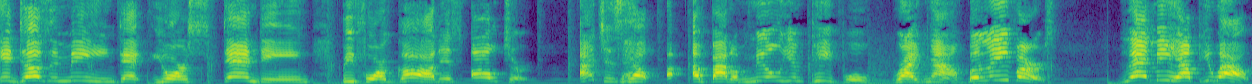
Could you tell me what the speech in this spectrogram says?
it doesn't mean that your standing before God is altered. I just help about a million people right now. Believers, let me help you out.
